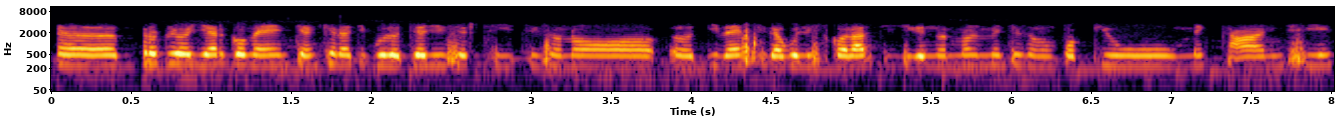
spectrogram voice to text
Eh, proprio gli argomenti, anche la tipologia di esercizi sono eh, diversi da quelli scolastici che normalmente sono un po' più meccanici.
